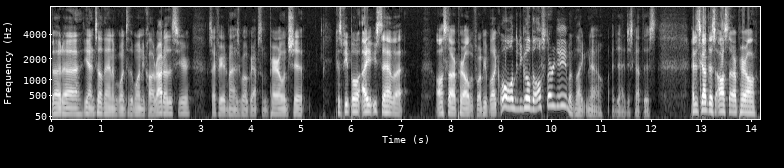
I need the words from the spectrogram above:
But uh, yeah, until then, I'm going to the one in Colorado this year, so I figured might as well grab some apparel and shit. Because people, I used to have a All Star apparel before, and people like, "Oh, did you go to the All Star game?" I'm like, "No, I, I just got this. I just got this All Star apparel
